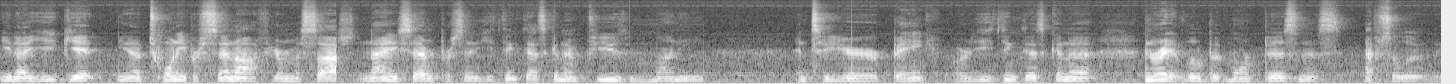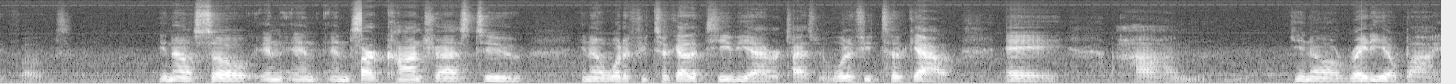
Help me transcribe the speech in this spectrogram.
You know, you get you know 20% off your massage, 97%. You think that's going to infuse money into your bank, or do you think that's going to generate a little bit more business? Absolutely, folks. You know, so in in in stark contrast to you know, what if you took out a TV advertisement? What if you took out a, um, you know, a radio buy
